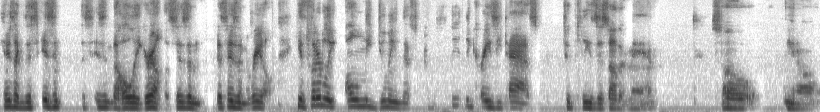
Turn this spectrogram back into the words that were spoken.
He's like, this isn't this isn't the holy grail. This isn't this isn't real. He's literally only doing this completely crazy task to please this other man. So, you know,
